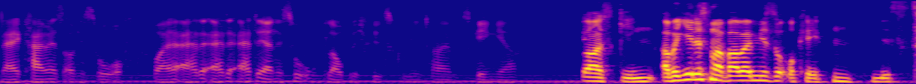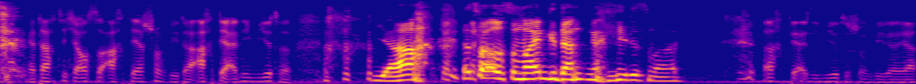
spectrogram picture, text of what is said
er kam jetzt auch nicht so oft vor. Er, hatte- er, er hatte ja nicht so unglaublich viel Screentime. Es ging ja. Ja, es ging. Aber jedes Mal war bei mir so, okay, hm, Mist. Da dachte ich auch so, ach, der schon wieder. Ach, der Animierte. Ja, das war auch so mein Gedankengang jedes Mal. Ach, der Animierte schon wieder, ja.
